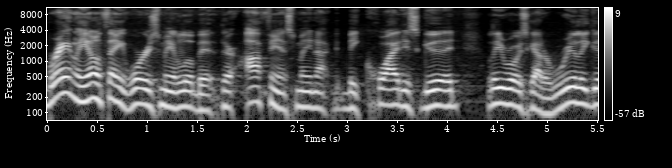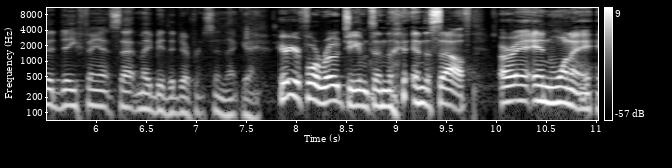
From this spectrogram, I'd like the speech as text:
Brantley, the only thing that worries me a little bit, their offense may not be quite as good. Leroy's got a really good defense. That may be the difference in that game. Here are your four road teams in the in the South or in 1A.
